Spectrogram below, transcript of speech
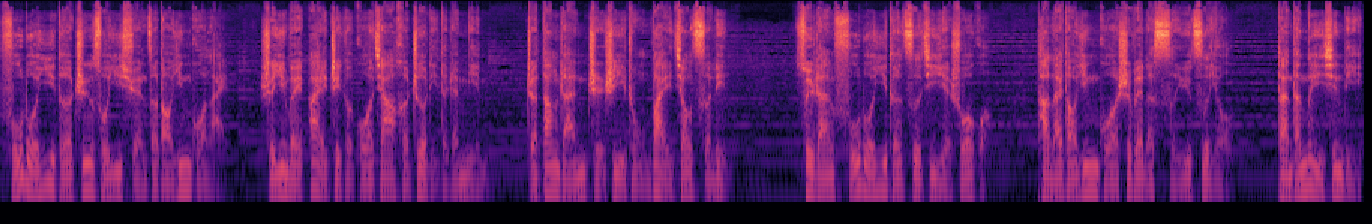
弗洛伊德之所以选择到英国来，是因为爱这个国家和这里的人民。”这当然只是一种外交辞令，虽然弗洛伊德自己也说过，他来到英国是为了死于自由，但他内心里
